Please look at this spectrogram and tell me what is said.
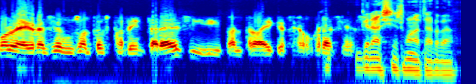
Molt bé, gràcies a vosaltres per l'interès i pel treball que feu. Gràcies. Gràcies, bona tarda.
